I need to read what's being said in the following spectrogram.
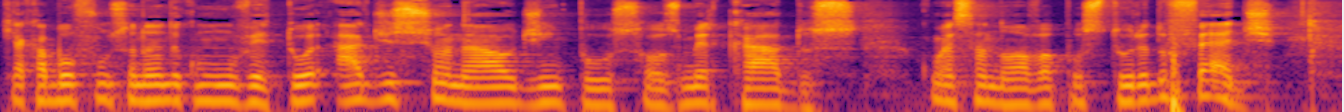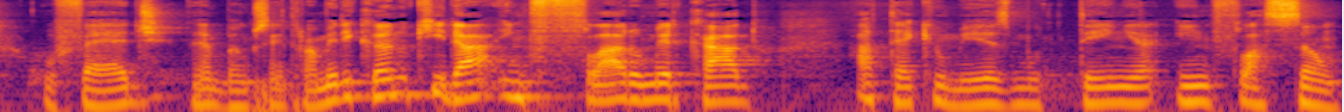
que acabou funcionando como um vetor adicional de impulso aos mercados com essa nova postura do Fed. O Fed, né, Banco Central Americano, que irá inflar o mercado até que o mesmo tenha inflação.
